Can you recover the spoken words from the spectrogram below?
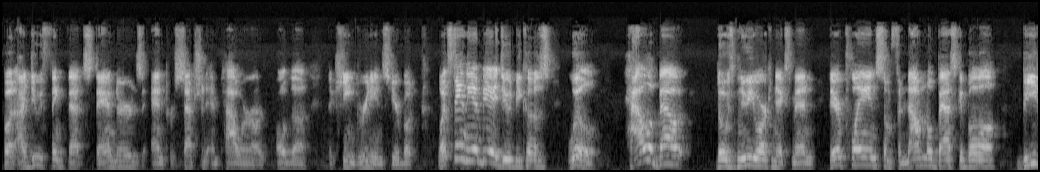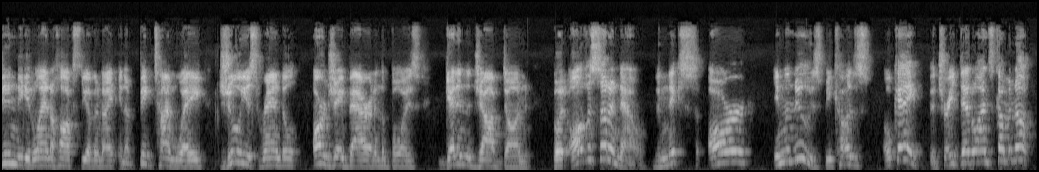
But I do think that standards and perception and power are all the the key ingredients here. But let's stay in the NBA, dude, because Will, how about those New York Knicks, man? They're playing some phenomenal basketball beating the Atlanta Hawks the other night in a big time way. Julius Randle, RJ Barrett, and the boys getting the job done. But all of a sudden now, the Knicks are in the news because, okay, the trade deadline's coming up.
